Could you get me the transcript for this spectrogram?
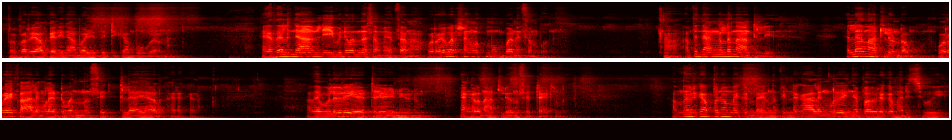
ഇപ്പോൾ കുറേ ആൾക്കാർ ഞാൻ വഴിതെറ്റിക്കാൻ പോവുകയാണ്. ഏതായാലും ഞാൻ ലീവിന് വന്ന സമയത്താണ്. കുറേ വർഷങ്ങൾക്ക് മുമ്പാണ് ഈ സംഭവം. ആ. അപ്പം ഞങ്ങളുടെ നാട്ടിൽ എല്ലാ നാട്ടിലും ഉണ്ടാവും. കുറേ കാലങ്ങളായിട്ട് വന്ന് സെറ്റിലായ ആൾക്കാരൊക്കെ. അതേപോലെ ഒരു ഏട്ടര യൂണിയനും ഞങ്ങളുടെ നാട്ടിൽ വന്ന് സെറ്റായിട്ടുണ്ട്. അന്ന് അവർക്ക് അപ്പനും അമ്മയൊക്കെ ഉണ്ടായിരുന്നു. പിന്നെ കാലങ്ങൾ കഴിഞ്ഞപ്പോൾ അവരൊക്കെ മരിച്ചുപോയി.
